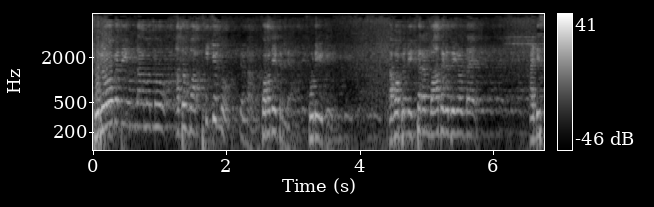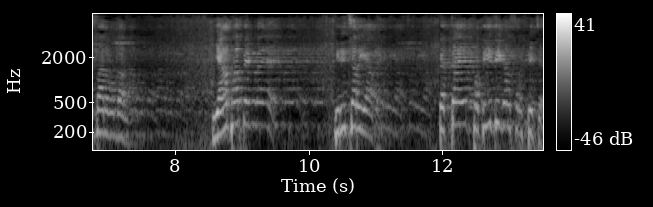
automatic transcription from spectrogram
പുരോഗതി ഉണ്ടാകുന്നു അത് വർദ്ധിക്കുന്നു എന്നാണ്. കുറഞ്ഞിട്ടില്ല കൂടിയിട്ട്. അപ്പൊ പിന്നെ ഇത്തരം വാദഗതികളുടെ അടിസ്ഥാനം എന്താണ്? യാഥാർത്ഥ്യങ്ങളെ തിരിച്ചറിയാതെ തെറ്റായ പ്രതീതികൾ സൃഷ്ടിച്ച്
